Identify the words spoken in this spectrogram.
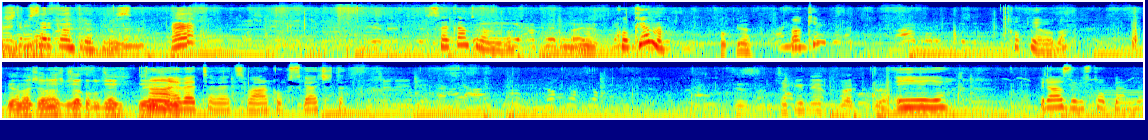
İşte bu sarı kantrafiliz. Ha? Serkan Tuna mı bu? Aynen. Kokuyor mu? Kokuyor. Bakayım. Kokmuyor baba. Yanaş yanaş güzel kokulu değil. Ha evet evet var kokusu gerçekten. Siz çekin diye biz bıraktık biraz. İyi iyi. Biraz da biz Ayşen.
